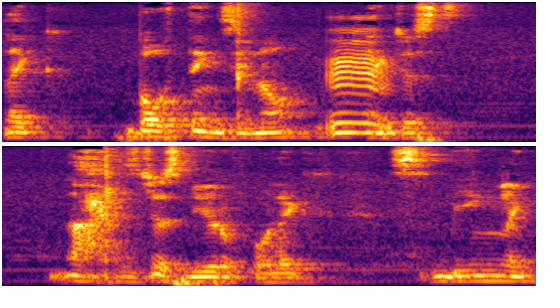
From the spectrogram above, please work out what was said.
like both things, you know? Like just, ah, it's just beautiful. Like being like,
